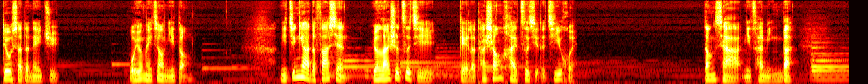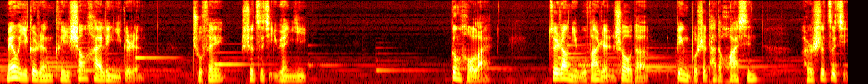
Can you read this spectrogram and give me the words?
丢下的那句“我又没叫你等”。你惊讶地发现，原来是自己给了他伤害自己的机会。当下你才明白，没有一个人可以伤害另一个人，除非是自己愿意。更后来，最让你无法忍受的，并不是他的花心，而是自己，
